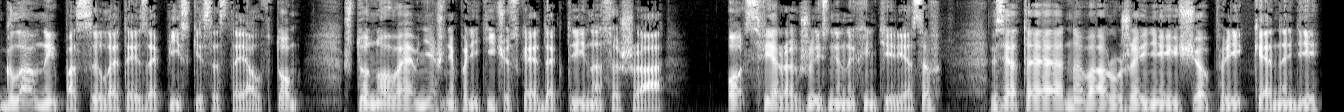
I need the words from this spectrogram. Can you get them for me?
Главный посыл этой записки состоял в том, что новая внешнеполитическая доктрина США о сферах жизненных интересов, взятая на вооружение еще при Кеннеди,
